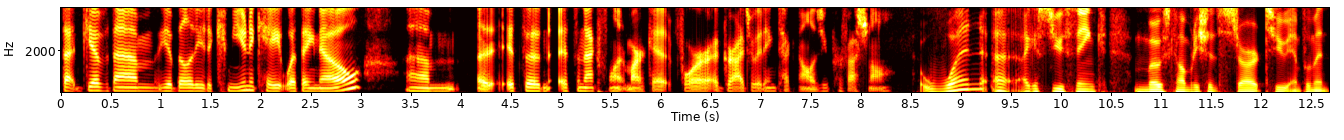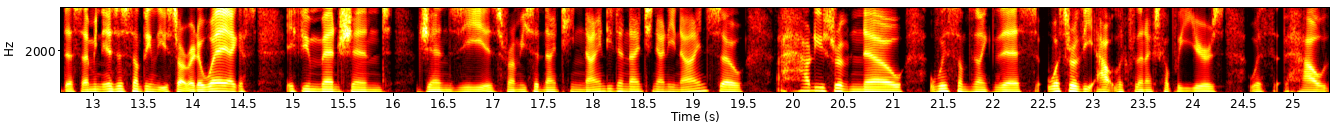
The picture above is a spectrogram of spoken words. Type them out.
that give them the ability to communicate what they know um, uh, it's an it's an excellent market for a graduating technology professional. When, uh, I guess, do you think most companies should start to implement this? I mean, is this something that you start right away? I guess if you mentioned Gen Z is from, you said 1990 to 1999. So, how do you sort of know with something like this, what's sort of the outlook for the next couple of years with how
